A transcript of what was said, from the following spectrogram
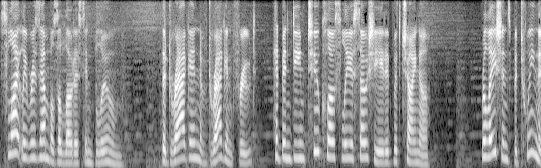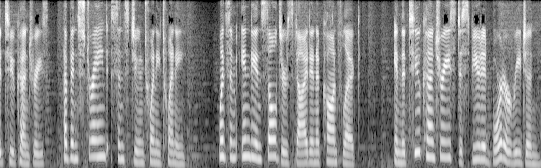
slightly resembles a lotus in bloom. The dragon of dragon fruit had been deemed too closely associated with China. Relations between the two countries have been strained since June 2020, when some Indian soldiers died in a conflict in the two countries' disputed border region.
